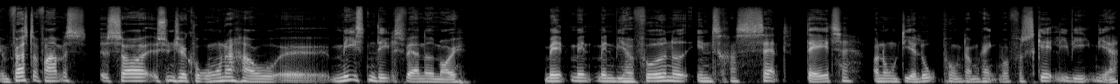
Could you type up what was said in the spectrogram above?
Jamen først og fremmest, øh, så synes jeg, at corona har jo øh, mestendels været noget møg. Men, men, men vi har fået noget interessant data og nogle dialogpunkter omkring, hvor forskellige vi egentlig er,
